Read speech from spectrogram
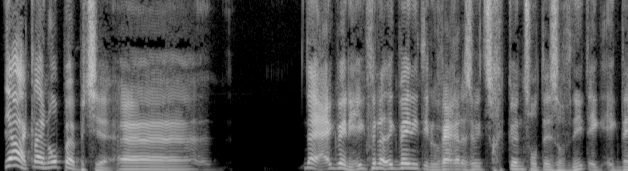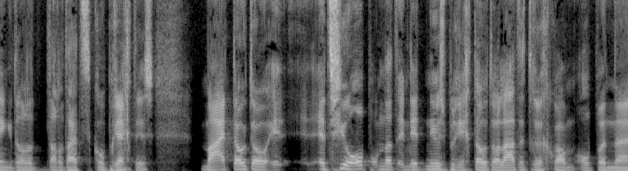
Ja, een klein oppeppertje. Eh nou ja, ik weet niet. Ik, vind dat, ik weet niet in hoeverre er zoiets gekunsteld is of niet. Ik, ik denk dat het, dat het hartstikke oprecht is. Maar Toto, het viel op omdat in dit nieuwsbericht Toto later terugkwam op een... eh,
